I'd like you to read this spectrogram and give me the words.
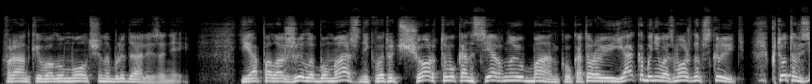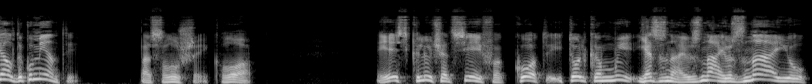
Франк и Валу молча наблюдали за ней. Я положила бумажник в эту чертову консервную банку, которую якобы невозможно вскрыть. Кто-то взял документы. Послушай, Кло, есть ключ от сейфа, код, и только мы... Я знаю, знаю, знаю!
